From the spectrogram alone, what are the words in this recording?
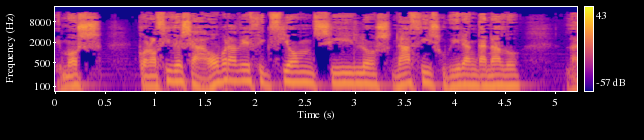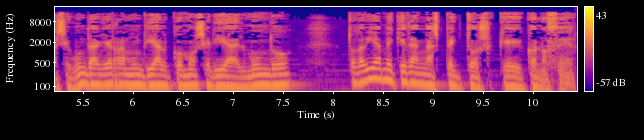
Hemos conocido esa obra de ficción si los nazis hubieran ganado la Segunda Guerra Mundial, cómo sería el mundo. Todavía me quedan aspectos que conocer.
